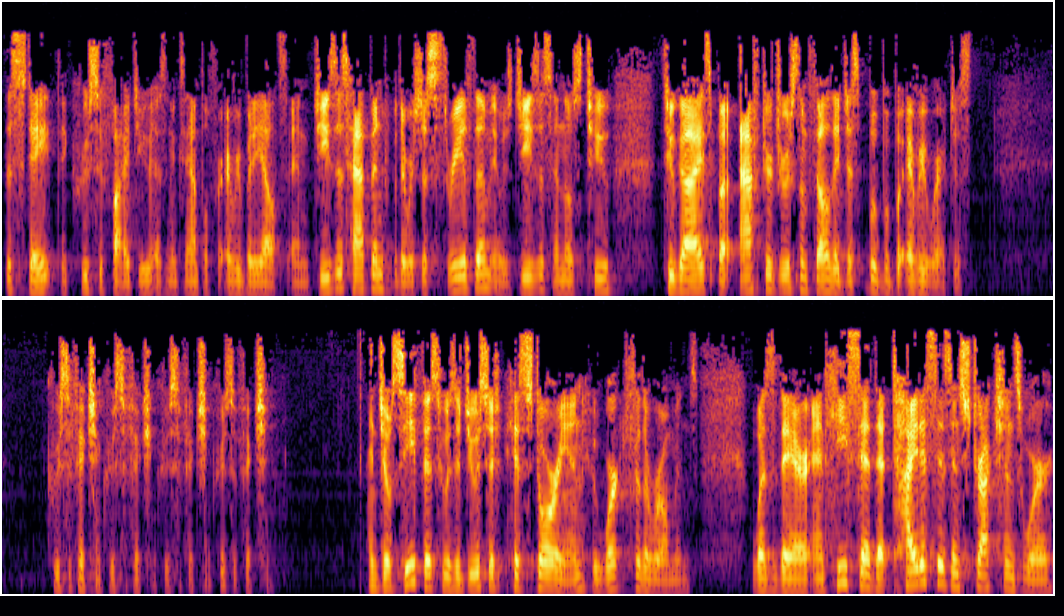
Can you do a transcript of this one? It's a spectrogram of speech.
the state, they crucified you as an example for everybody else. And Jesus happened. There was just three of them. It was Jesus and those two, two guys. But after Jerusalem fell, they just boom, boom, boom, everywhere. Just crucifixion, crucifixion, crucifixion, crucifixion. And Josephus, who was a Jewish historian who worked for the Romans, was there, and he said that Titus's instructions were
